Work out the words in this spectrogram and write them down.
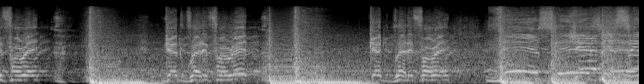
Ready for it. Get ready for it. Get ready for it. This is yeah, this is it.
